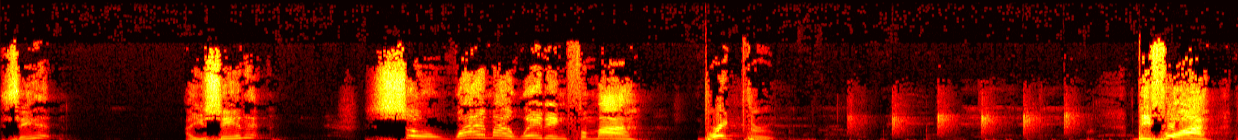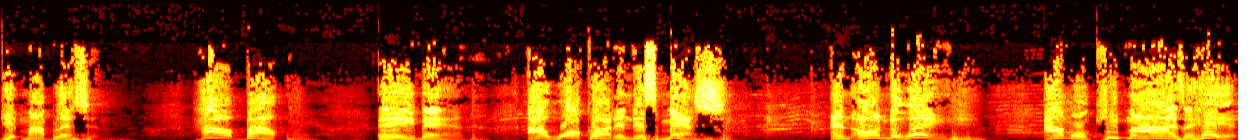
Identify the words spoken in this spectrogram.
See it? Are you seeing it? So why am I waiting for my breakthrough before I get my blessing? How about, amen, I walk out in this mess and on the way, I'm going to keep my eyes ahead.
